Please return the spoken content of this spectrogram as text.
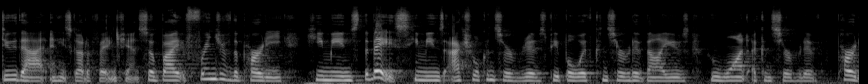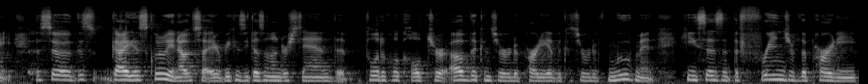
do that and he's got a fighting chance. So by fringe of the party, he means the base. He means actual conservatives, people with conservative values who want a conservative party. So this guy is clearly an outsider because he doesn't understand the political culture of the conservative party, of the conservative movement. He says that the fringe of the party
